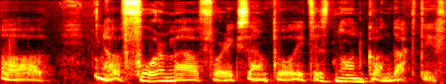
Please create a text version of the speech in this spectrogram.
uh, uh, form. Uh, for example, it is non-conductive.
